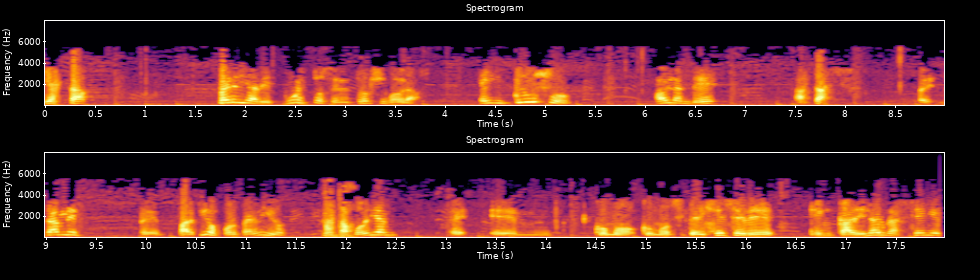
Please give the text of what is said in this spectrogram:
y hasta pérdida de puestos en el próximo draft. E incluso hablan de hasta eh, darle eh, partidos por perdidos. Hasta Opa. podrían, eh, em, como, como si te dijese, de encadenar una serie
